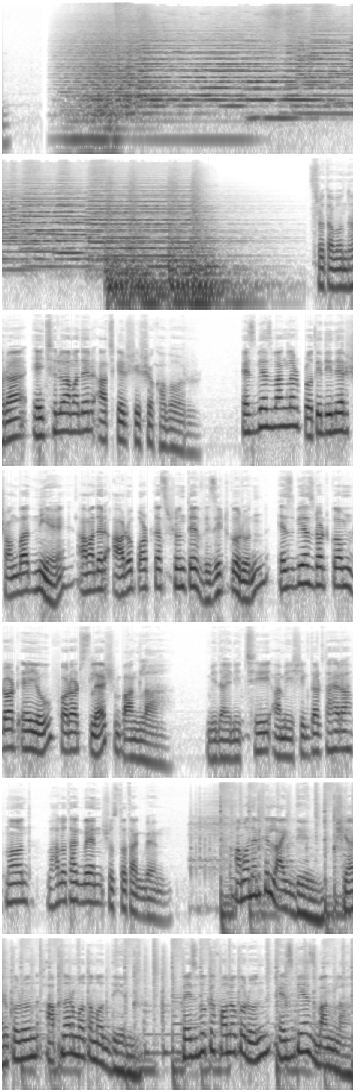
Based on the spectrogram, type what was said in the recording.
শ্রোতা বন্ধুরা, এই ছিল আমাদের আজকের শীর্ষ খবর। এসবিএস বাংলার প্রতিদিনের সংবাদ নিয়ে আমাদের আরও পডকাস্ট শুনতে ভিজিট করুন SBS dot com dot Bangla. বিদায় নিচ্ছি, আমি শিকদার তাহের আহমদ, ভালো থাকবেন, সুস্থ থাকবেন। আমাদেরকে লাইক দিন শেয়ার করুন, আপনার মতামত দিন। ফেসবুকে ফলো করুন এস বাংলা।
